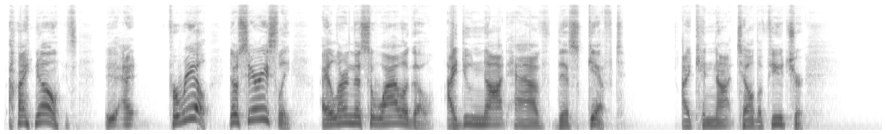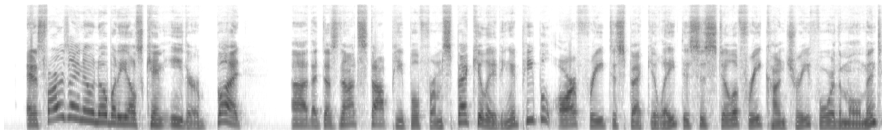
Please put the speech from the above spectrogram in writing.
I know, I, for real. No, seriously. I learned this a while ago. I do not have this gift. I cannot tell the future. And as far as I know, nobody else can either. But uh, that does not stop people from speculating. And people are free to speculate. This is still a free country for the moment.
